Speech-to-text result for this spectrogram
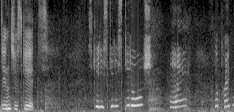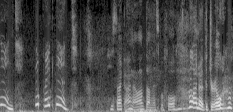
Didn't you, Skits? Skitty, skitty, Skittles. Hey, you're pregnant. You're pregnant. She's like, I know, I've done this before. I know the drill.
